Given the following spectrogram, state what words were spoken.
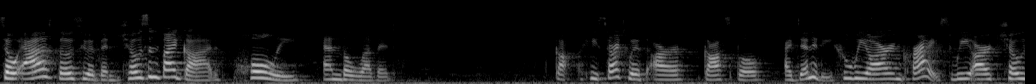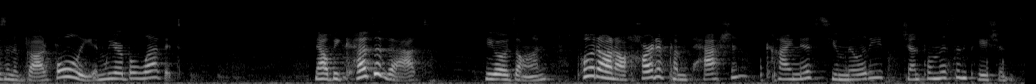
So, as those who have been chosen by God, holy and beloved, God, he starts with our gospel identity, who we are in Christ. We are chosen of God, holy, and we are beloved. Now, because of that, he goes on, put on a heart of compassion, kindness, humility, gentleness, and patience,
